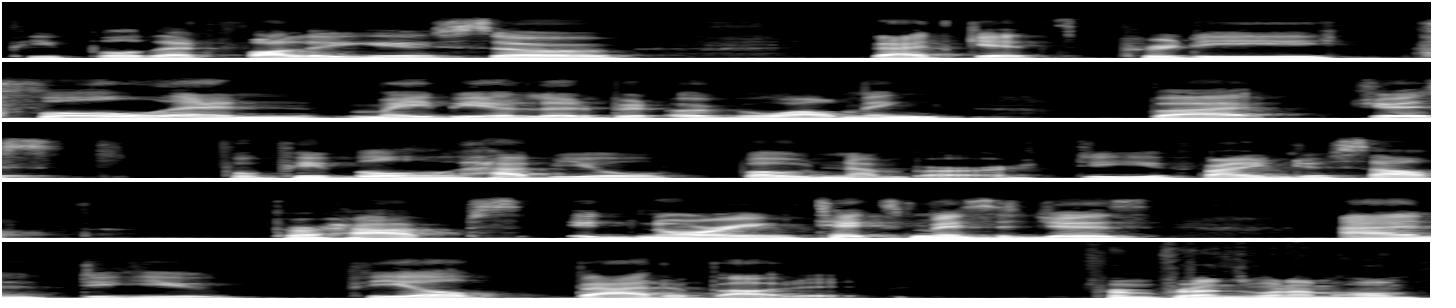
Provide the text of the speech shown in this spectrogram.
people that follow you. So that gets pretty full and maybe a little bit overwhelming. But just for people who have your phone number, do you find yourself perhaps ignoring text messages? And do you feel bad about it? From friends when I'm home?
